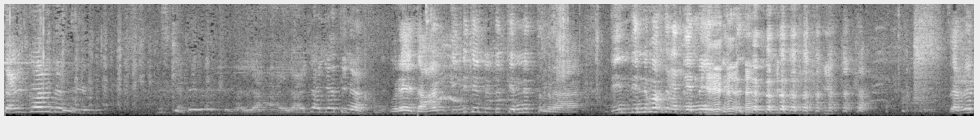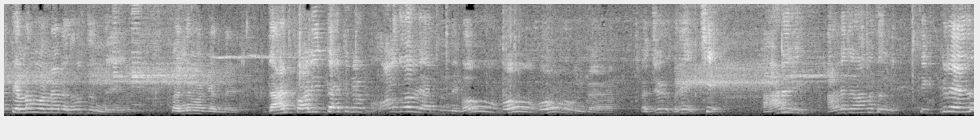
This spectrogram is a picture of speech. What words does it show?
తెగకూడదండి బిస్కెట్ తినేస్తుంది. ఒరే దాని తిండి తింటుంటే తినేస్తుందిరా దీని తిండి మాత్రం తినే సరే పిల్ల ఉన్నాడు చదువుతుంది పంది మాకంది దాని పాలు ఇద్దాకనే గోల గోల చేస్తుంది బౌ బౌ బౌ ఉంటా అది చూడు ఒరే చి ఆడది ఆడ తాగుతుంది సిగ్గులేదు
